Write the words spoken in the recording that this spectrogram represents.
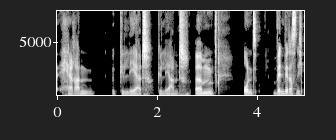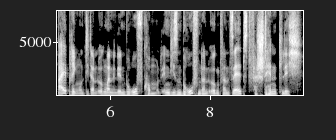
herangelehrt, gelernt. Ähm, und wenn wir das nicht beibringen und die dann irgendwann in den Beruf kommen und in diesen Berufen dann irgendwann selbstverständlich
